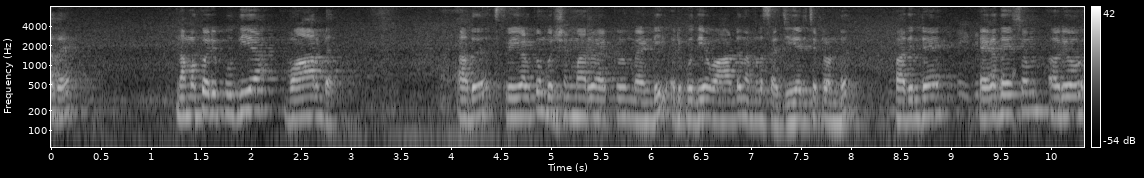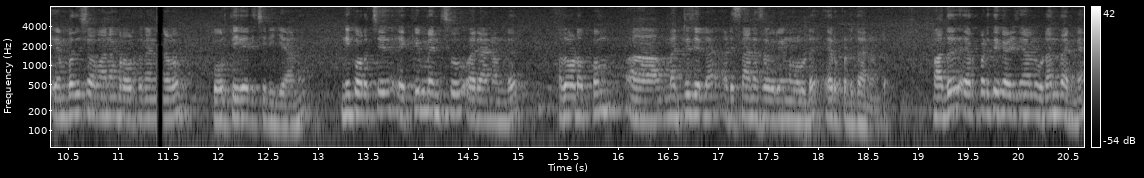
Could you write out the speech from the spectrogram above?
അതെ നമുക്കൊരു പുതിയ വാർഡ് അത് സ്ത്രീകൾക്കും പുരുഷന്മാർക്കും വേണ്ടി ഒരു പുതിയ വാർഡ് നമ്മൾ സജ്ജീകരിച്ചിട്ടുണ്ട്. അപ്പോൾ അതിന്റെ ഏകദേശം ഒരു എൺപത് ശതമാനം പ്രവർത്തനങ്ങളും പൂർത്തീകരിച്ചിരിക്കുകയാണ്. ഇനി കുറച്ച് എക്യുപ്മെന്റ്സ് വരാനുണ്ട്. അതോടൊപ്പം മറ്റു ചില അടിസ്ഥാന സൗകര്യങ്ങളൂടെ ഏർപ്പെടുത്താനുണ്ട്. അപ്പോൾ അത് ഏർപ്പെടുത്തി കഴിഞ്ഞാൽ ഉടൻ തന്നെ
